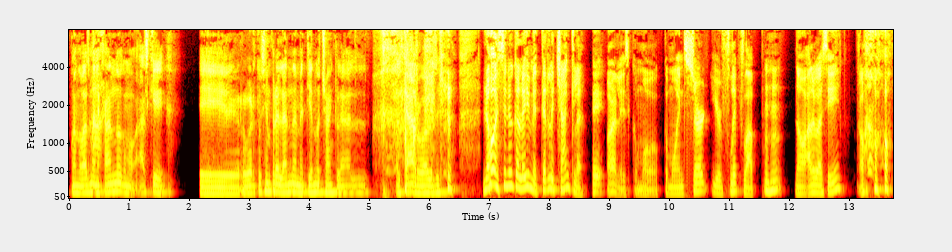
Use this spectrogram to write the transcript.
cuando vas Ah. manejando, como, ah, es que eh, Roberto siempre le anda metiendo chancla al, al carro así. No, ese nunca lo oí, meterle chancla. Sí. Órale, es como, como insert your flip flop. No, algo así. Oh,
